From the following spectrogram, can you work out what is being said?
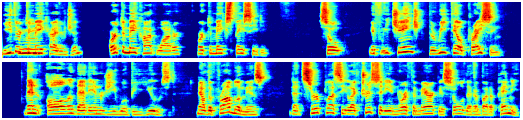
either mm-hmm. to make hydrogen, or to make hot water, or to make space heating. So if we change the retail pricing, then all of that energy will be used. Now, the problem is that surplus electricity in North America is sold at about a penny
